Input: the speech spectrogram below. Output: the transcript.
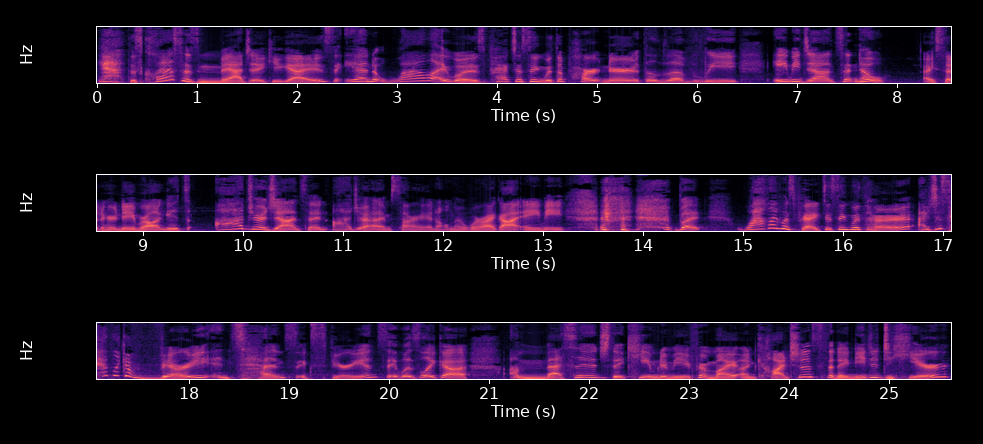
yeah, this class is magic, you guys. And while I was practicing with a partner, the lovely Amy Johnson, no, I said her name wrong. It's Audra Johnson. Audra, I'm sorry, I don't know where I got Amy. but while I was practicing with her, I just had like a very intense experience. It was like a, a message that came to me from my unconscious that I needed to hear.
